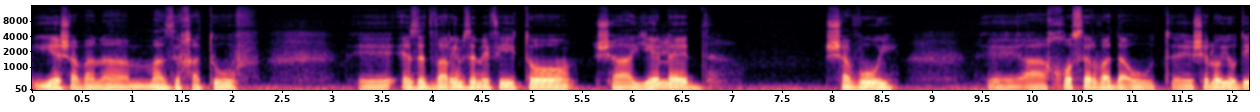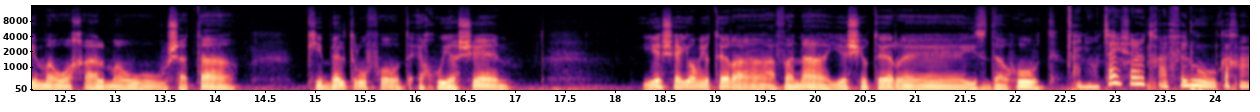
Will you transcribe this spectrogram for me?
יש הבנה מה זה חטוף, uh, איזה דברים זה מביא איתו, שהילד שבוי, אה, החוסר ודאות, אה, שלא יודעים מה הוא אכל, מה הוא שתה, קיבל תרופות, איך הוא ישן. יש היום יותר הבנה, יש יותר אה, הזדהות. אני רוצה לשאול אותך אפילו ככה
